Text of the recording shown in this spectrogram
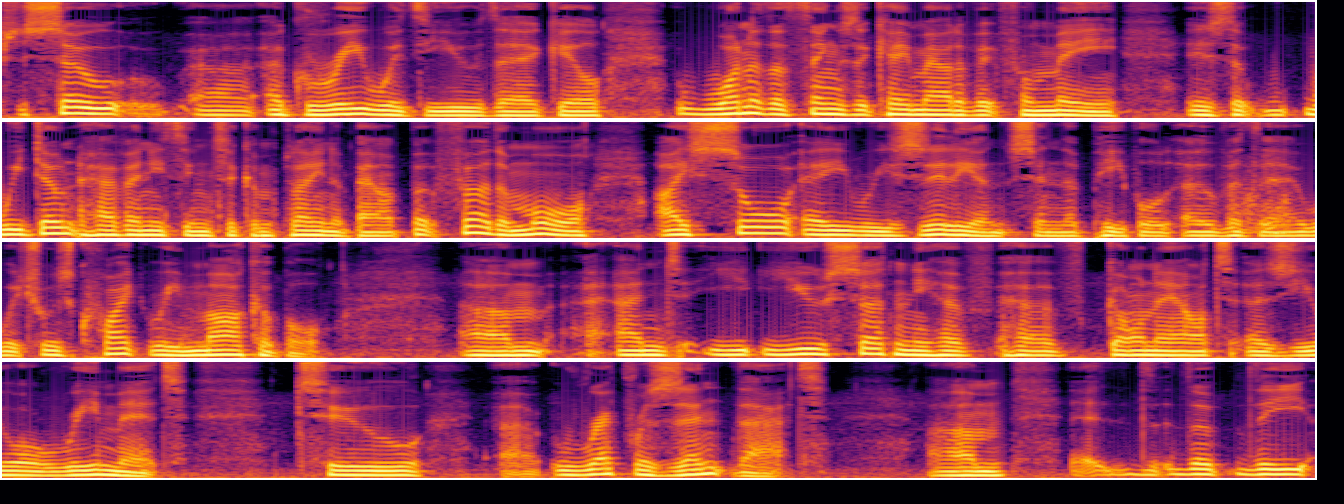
so uh, agree with you there, Gil. One of the things that came out of it for me is that we don't don't have anything to complain about. But furthermore, I saw a resilience in the people over there, which was quite remarkable. Um, and y- you certainly have, have gone out as your remit to uh, represent that. Um, the the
